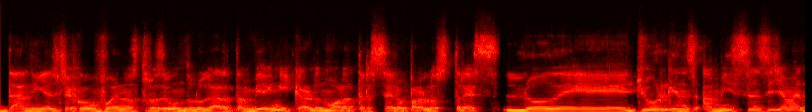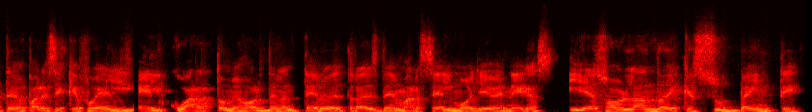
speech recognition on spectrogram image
Daniel Chacón fue nuestro segundo lugar también y Carlos Mora tercero para los tres. Lo de Jürgens, a mí sencillamente me parece que fue el, cuarto mejor delantero detrás de Marcel Molle Venegas. Y eso hablando de que es sub-20,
